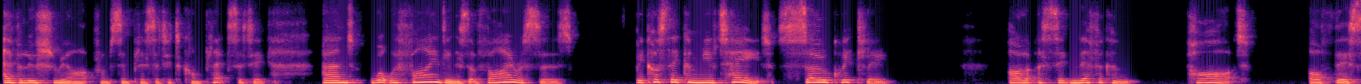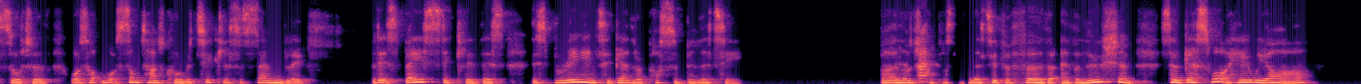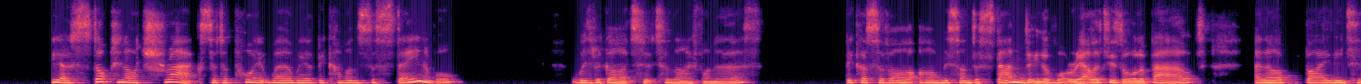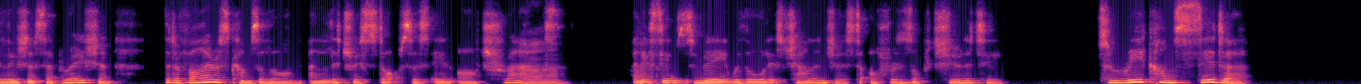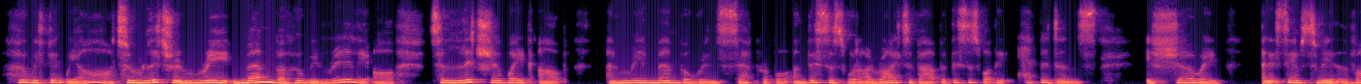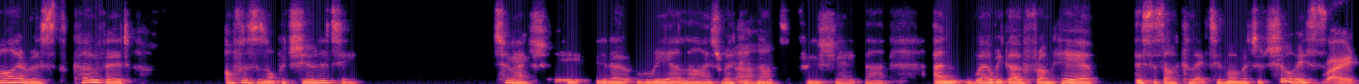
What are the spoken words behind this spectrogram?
evolutionary arc from simplicity to complexity. And what we're finding is that viruses, because they can mutate so quickly, are a significant part of this sort of what's what's sometimes called reticulous assembly. But it's basically this this bringing together a possibility biological possibility for further evolution. So guess what? Here we are, you know, stopped in our tracks at a point where we have become unsustainable with regard to, to life on Earth because of our, our misunderstanding of what reality is all about and our buying into the illusion of separation. That a virus comes along and literally stops us in our tracks. Uh, and it seems to me, with all its challenges, to offer us an opportunity to reconsider who we think we are, to literally remember who we really are, to literally wake up and remember we're inseparable. And this is what I write about, but this is what the evidence is showing. And it seems to me that the virus, COVID, offers an opportunity to mm. actually, you know, realize, recognize, uh-huh. appreciate that. And where we go from here, this is our collective moment of choice. Right.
